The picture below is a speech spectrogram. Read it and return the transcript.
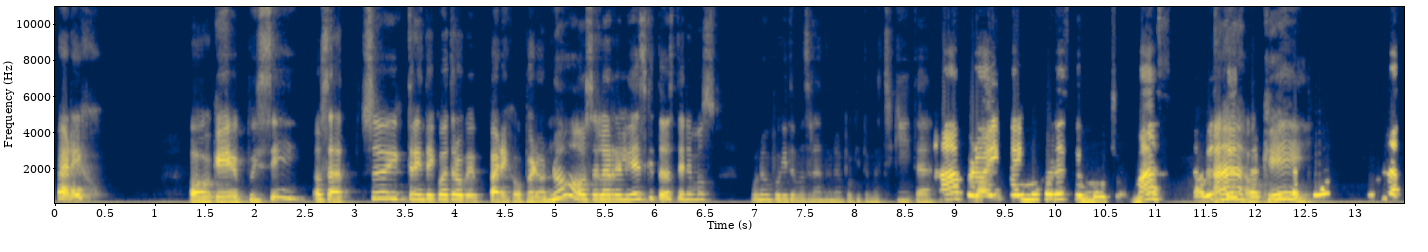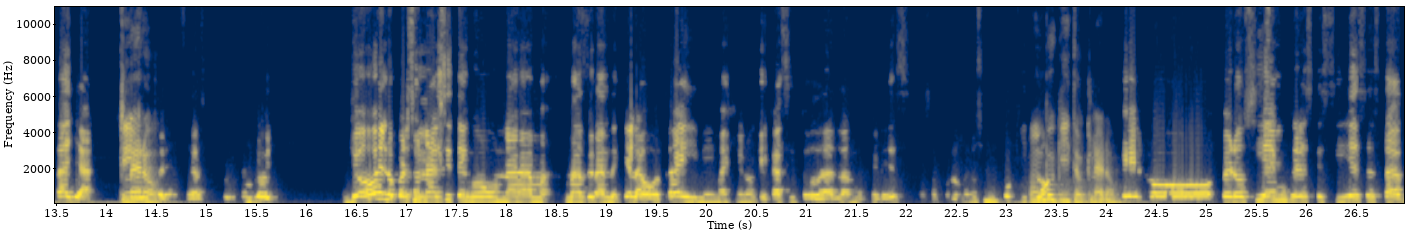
parejo o que, pues sí, o sea, soy 34B parejo, pero no, o sea, la realidad es que todos tenemos una un poquito más grande, una un poquito más chiquita. Ah, pero hay, hay mujeres que mucho más, ¿sabes? Ah, ok. Una talla. Claro. Por ejemplo, yo en lo personal sí tengo una más grande que la otra y me imagino que casi todas las mujeres, o sea, por lo menos un poquito. Un poquito, claro. Pero, pero sí hay mujeres que sí es hasta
